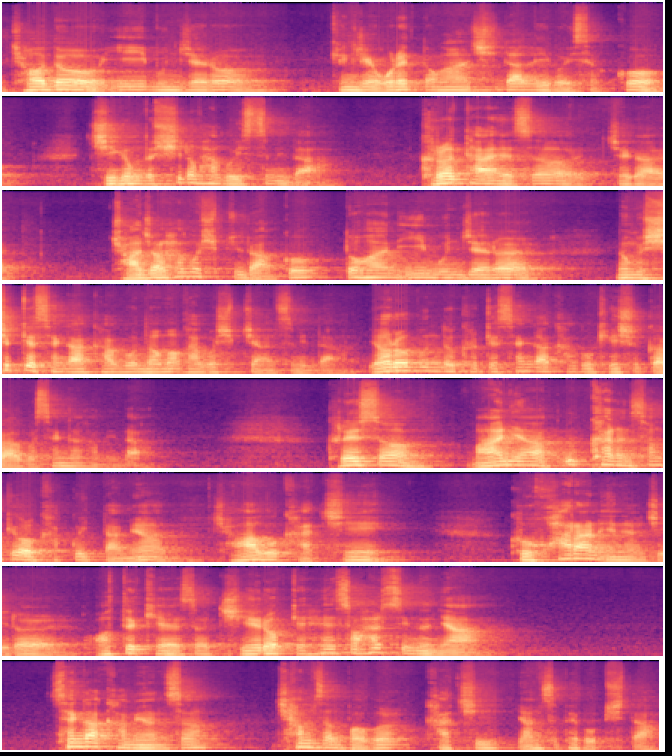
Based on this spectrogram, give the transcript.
저도 이 문제로 굉장히 오랫동안 시달리고 있었고 지금도 실험하고 있습니다. 그렇다 해서 제가 좌절하고 싶지도 않고 또한 이 문제를 너무 쉽게 생각하고 넘어가고 싶지 않습니다. 여러분도 그렇게 생각하고 계실 거라고 생각합니다. 그래서 만약 욱하는 성격을 갖고 있다면 저하고 같이 그 화란 에너지를 어떻게 해서 지혜롭게 해소할 수 있느냐 생각하면서 참선법을 같이 연습해 봅시다.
